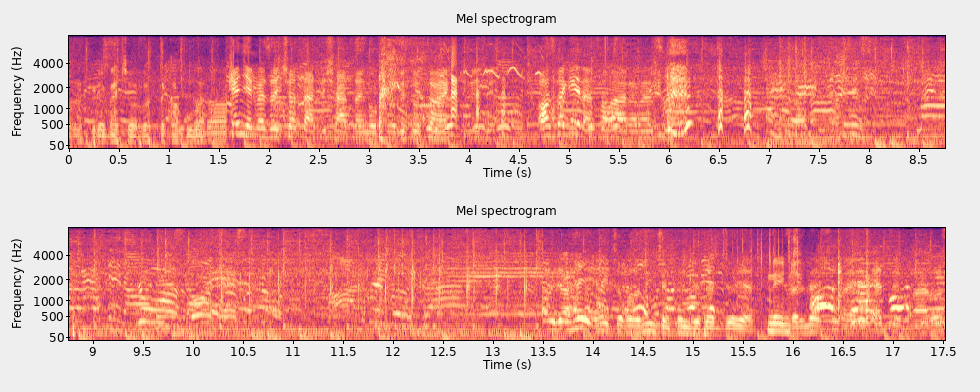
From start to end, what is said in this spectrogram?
valakiről becsorgott a kapuba. Kenyérmezői csatát is hátrányból fordította meg. Az meg élethalálra ment. Ugye a helyi, helyi csapatban nincsen konkrét edzője. Nincs. Szerintem egy edzőváros.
